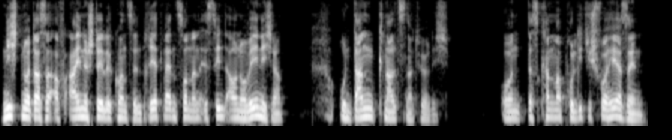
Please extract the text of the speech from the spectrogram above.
Nicht nur, dass sie auf eine Stelle konzentriert werden, sondern es sind auch noch weniger. Und dann knallt's natürlich. Und das kann man politisch vorhersehen.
